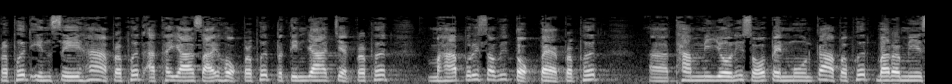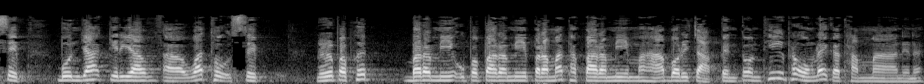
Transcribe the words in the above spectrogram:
ประพฤติอินทรีห้าประพฤติอัธยาสายหกประพฤติปฏิญญาเจ็ดประพฤติ มหาปริสวิตกแปดประพฤติธรรมมีโยนิโสเป็นมูลเก้าประพฤติบารมีสิบบุญญากิริยาวัตถุสิบหรือประพฤติบารมีอุปปารมี ปรมัตถปารมีมหาบริจาคเป็นต้นที่พระองค์ได้กระทำมาเนี่ยนะ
